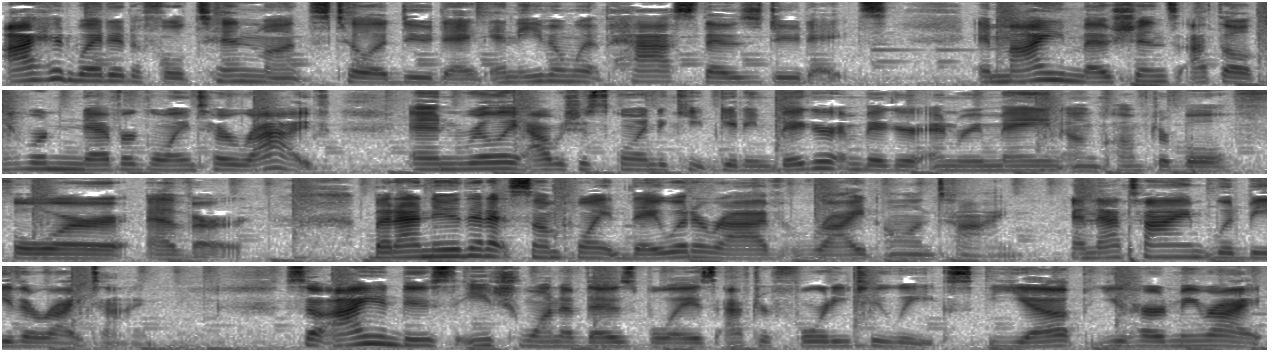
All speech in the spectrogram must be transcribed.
I had waited a full 10 months till a due date and even went past those due dates. In my emotions, I thought they were never going to arrive. And really, I was just going to keep getting bigger and bigger and remain uncomfortable forever. But I knew that at some point they would arrive right on time, and that time would be the right time. So I induced each one of those boys after 42 weeks. Yep, you heard me right.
